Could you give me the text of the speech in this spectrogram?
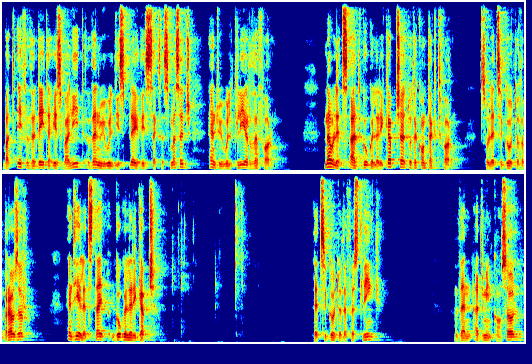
But if the data is valid, then we will display this success message and we will clear the form. Now let's add Google reCAPTCHA to the contact form. So let's go to the browser and here let's type Google reCAPTCHA. Let's go to the first link, then admin console.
